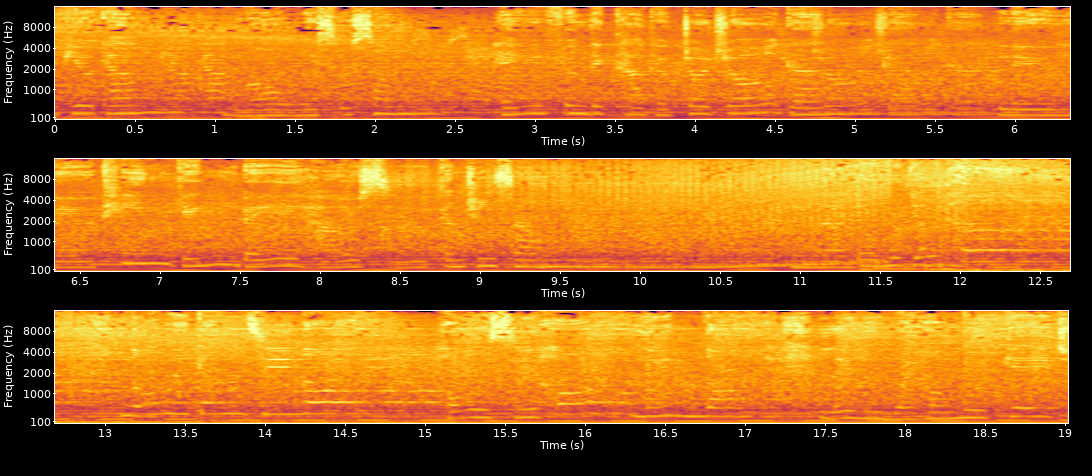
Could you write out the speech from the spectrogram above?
要紧我会小心喜欢的他却在左近聊聊天竟比考试更专心。难道没有他我会更自爱？何时可恋爱？理论为何没记载？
